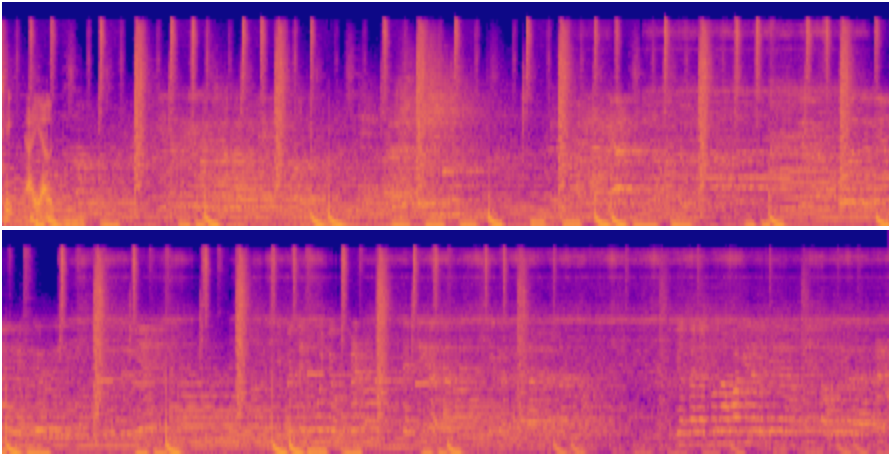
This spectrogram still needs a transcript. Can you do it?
Sí, hay algo. Una máquina que tiene 200 litros de freno,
